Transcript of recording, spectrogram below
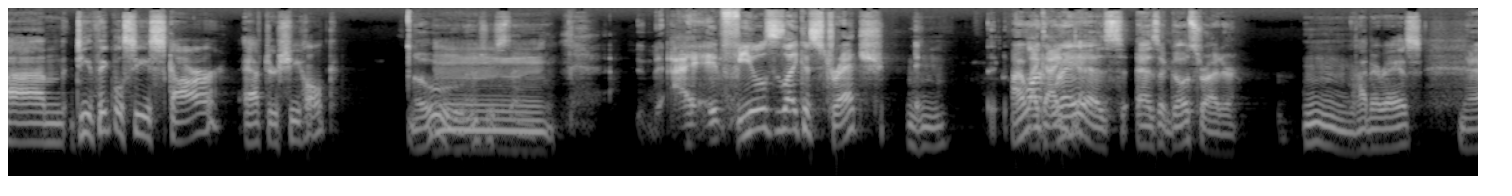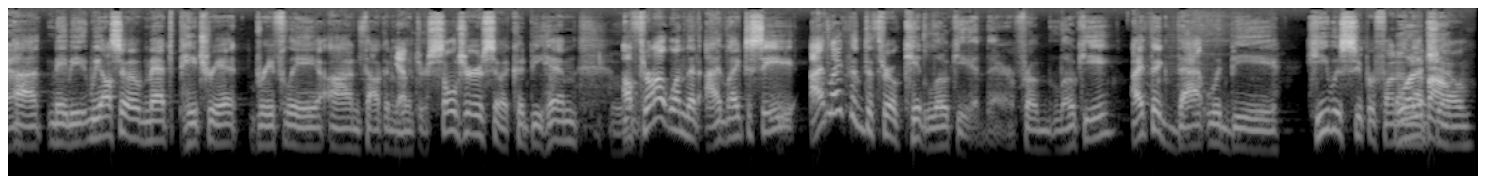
Um, do you think we'll see Skaar after She Hulk? Oh, Mm. interesting. I, it feels like a stretch. I want Like I- Ray as as a Ghost Rider. Jaime Reyes. Yeah. Uh, maybe we also met Patriot briefly on Falcon and Yep. Winter Soldier, so it could be him. I'll throw out one that I'd like to see. I'd like them to throw Kid Loki in there from Loki. I think that would be. He was super fun on What that about- show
